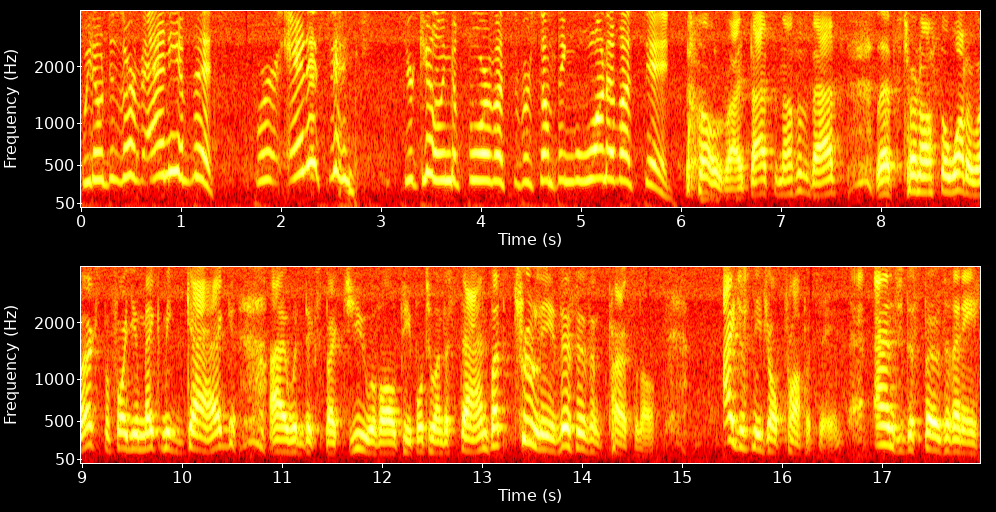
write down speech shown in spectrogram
We don't deserve any of this. We're innocent. You're killing the four of us for something one of us did. All right, that's enough of that. Let's turn off the waterworks before you make me gag. I wouldn't expect you, of all people, to understand, but truly, this isn't personal. I just need your property, and to dispose of any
